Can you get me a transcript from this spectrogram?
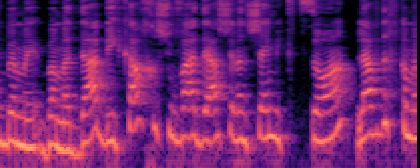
במדע, בעיקר חשובה הדעה של אנשי מקצוע, לאו דווקא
